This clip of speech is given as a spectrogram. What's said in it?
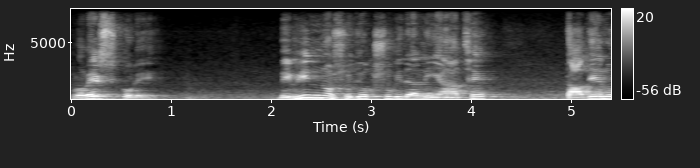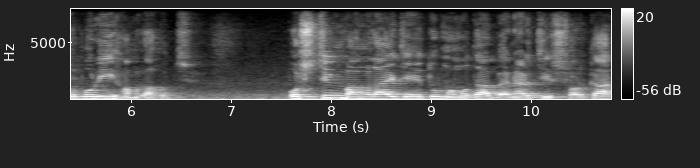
প্রবেশ করে বিভিন্ন সুযোগ সুবিধা নিয়ে আছে, তাদের উপরেই হামলা হচ্ছে। পশ্চিম বাংলায় যেহেতু মমতা ব্যানার্জির সরকার,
